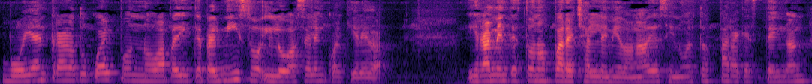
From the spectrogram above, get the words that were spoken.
voy a entrar a tu cuerpo no va a pedirte permiso y lo va a hacer en cualquier edad. Y realmente esto no es para echarle miedo a nadie, sino esto es para que tengan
